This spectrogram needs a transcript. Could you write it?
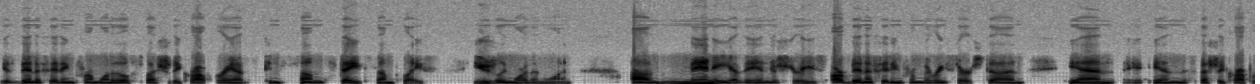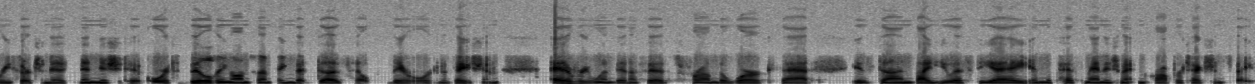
is benefiting from one of those specialty crop grants in some state, someplace, usually more than one. Um, many of the industries are benefiting from the research done in in the specialty crop research initiative, or it's building on something that does help their organization. Everyone benefits from the work that is done by USDA in the pest management and crop protection space,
